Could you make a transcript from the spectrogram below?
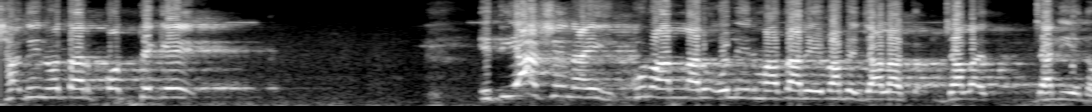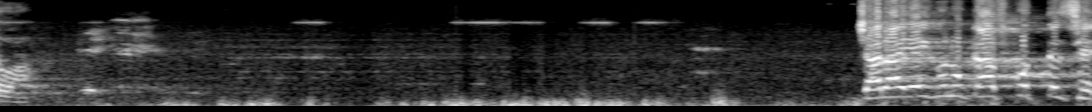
স্বাধীনতার পর থেকে ইতিহাসে নাই, কোন আল্লাহর অলির মাজারে এভাবে জ্বালা জ্বালা, জ্বালিয়ে দেওয়া। যারা এইগুলো কাজ করতেছে,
